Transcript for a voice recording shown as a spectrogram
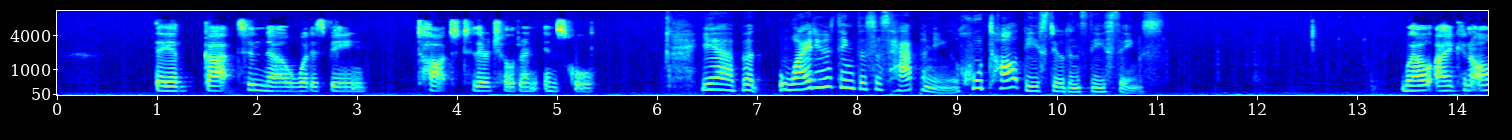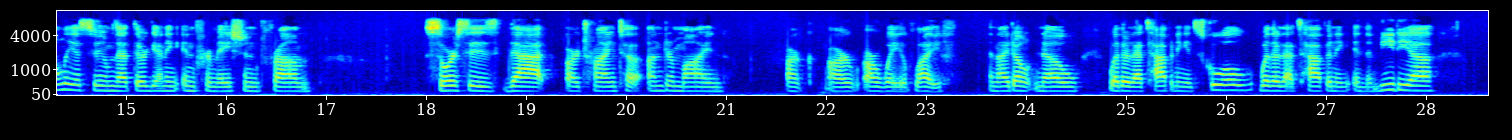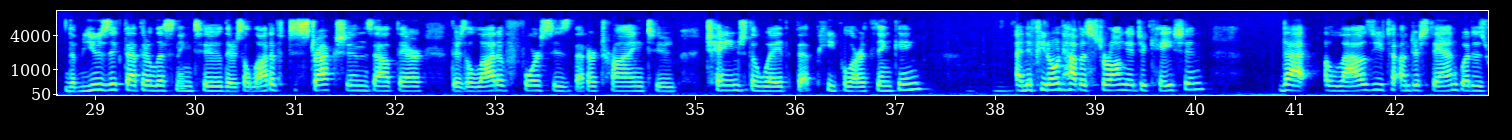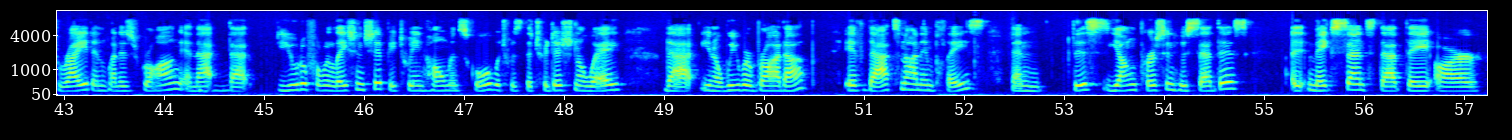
They have got to know what is being taught to their children in school. Yeah, but why do you think this is happening? Who taught these students these things? Well, I can only assume that they're getting information from sources that are trying to undermine our, our, our way of life. And I don't know whether that's happening in school, whether that's happening in the media. The music that they're listening to. There's a lot of distractions out there. There's a lot of forces that are trying to change the way that people are thinking. Mm-hmm. And if you don't have a strong education that allows you to understand what is right and what is wrong, and that, mm-hmm. that beautiful relationship between home and school, which was the traditional way that you know we were brought up, if that's not in place, then this young person who said this, it makes sense that they are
